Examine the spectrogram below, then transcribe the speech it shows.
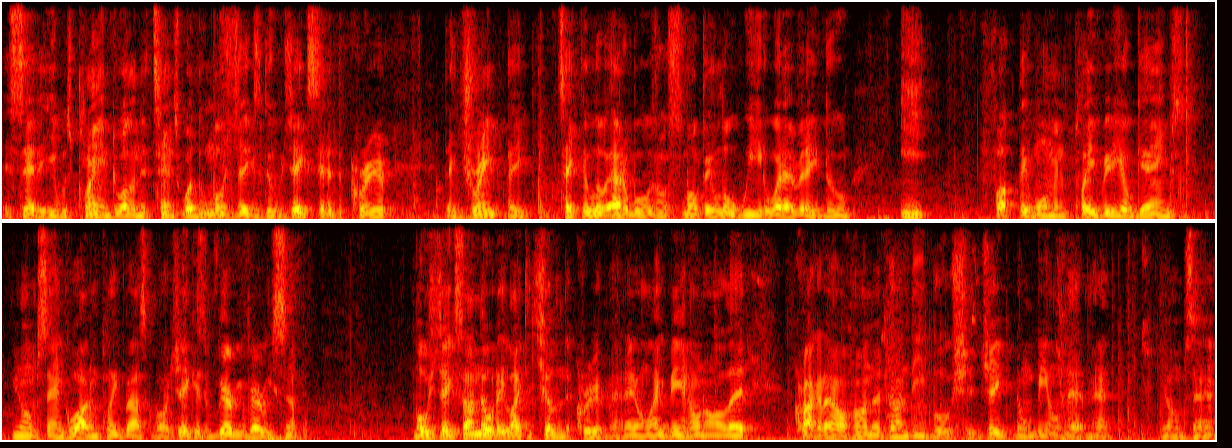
It said that he was playing, dwelling in tents. What do most Jakes do? Jakes sit at the crib, they drink, they take their little edibles or smoke their little weed or whatever they do, eat, fuck their woman, play video games, you know what I'm saying? Go out and play basketball. Jake is very, very simple. Most Jakes I know, they like to chill in the crib, man. They don't like being on all that crocodile hunter Dundee bullshit. Jake don't be on that, man. You know what I'm saying?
